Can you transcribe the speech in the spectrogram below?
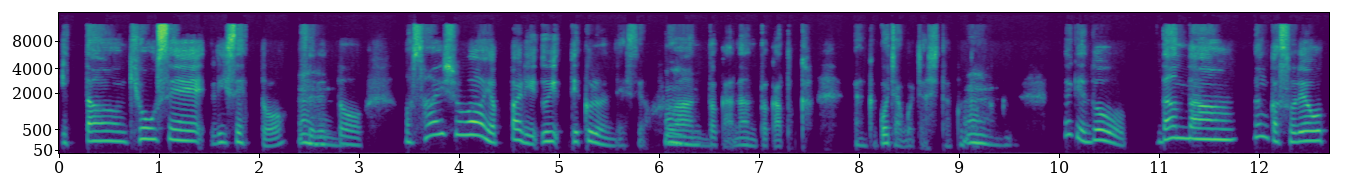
一旦強制リセットすると、まあ、最初はやっぱり浮いてくるんですよ。不安とかなんとかとか、なんかごちゃごちゃしたこととか。うん。だけど、だんだん、なんかそれを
